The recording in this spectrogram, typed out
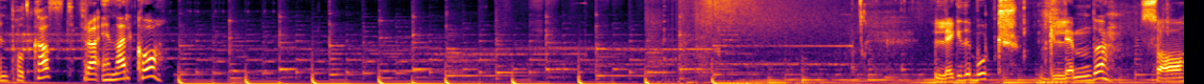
En podkast fra NRK. Legg det bort, glem det, sa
